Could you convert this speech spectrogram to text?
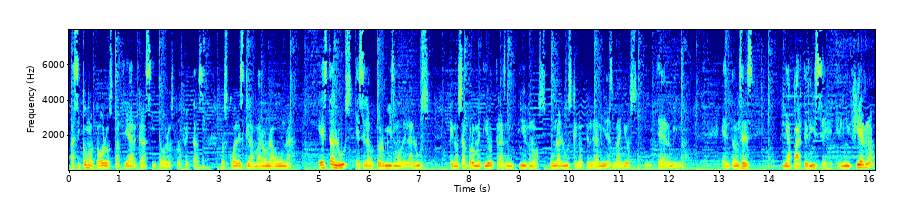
así como todos los patriarcas y todos los profetas, los cuales clamaron a una, esta luz es el autor mismo de la luz, que nos ha prometido transmitirnos una luz que no tendrá ni desmayos ni término. Entonces, y aparte dice, el infierno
